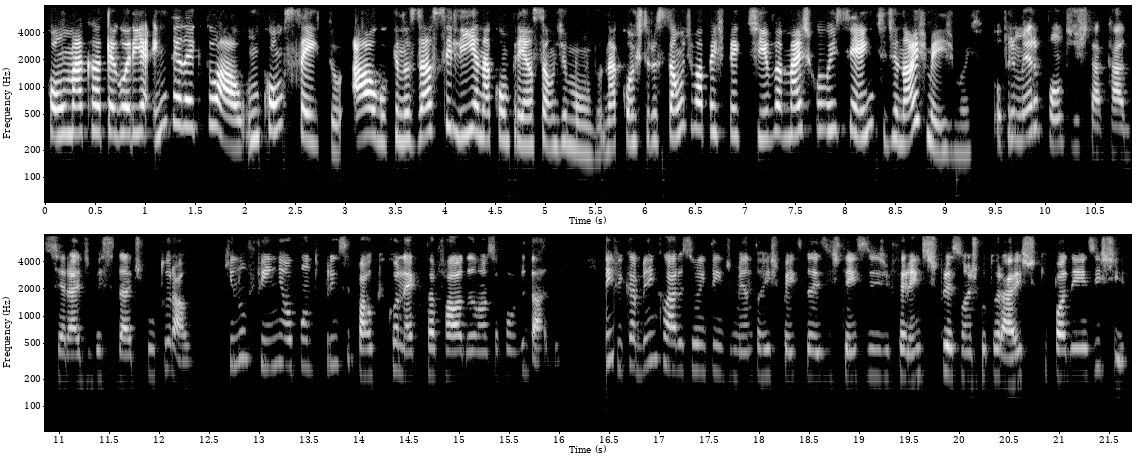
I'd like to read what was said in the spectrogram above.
com uma categoria intelectual, um conceito, algo que nos auxilia na compreensão de mundo, na construção de uma perspectiva mais consciente de nós mesmos. O primeiro ponto destacado será a diversidade diversidade cultural, que no fim é o ponto principal que conecta a fala da nossa convidada. Fica bem claro seu entendimento a respeito da existência de diferentes expressões culturais que podem existir,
